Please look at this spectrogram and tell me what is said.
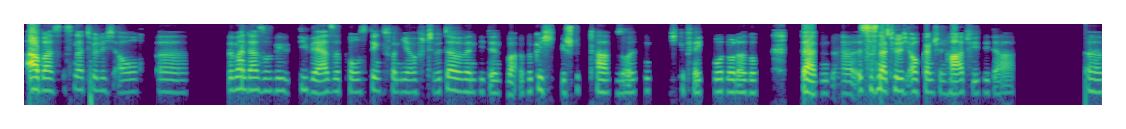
Aber es ist natürlich auch äh, wenn man da so diverse Postings von ihr auf Twitter, wenn die denn wirklich gestimmt haben sollten, nicht gefaked wurden oder so, dann äh, ist es natürlich auch ganz schön hart, wie sie da äh,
